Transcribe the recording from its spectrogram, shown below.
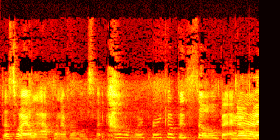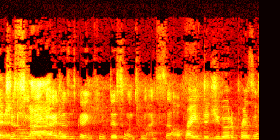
That's why I laugh when everyone's like, "Oh, my breakup is so bad." No, bitch, it's not. Like, I'm just gonna keep this one to myself. Right? Did you go to prison?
